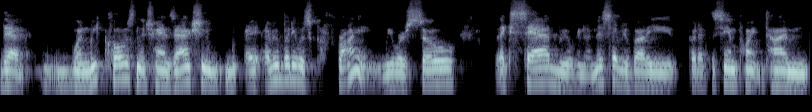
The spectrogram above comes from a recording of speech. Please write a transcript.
that when we closed in the transaction, everybody was crying. We were so like sad. We were going to miss everybody, but at the same point in time,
